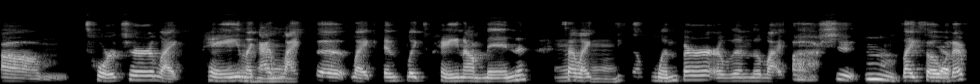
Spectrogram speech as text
um torture, like pain. Like I Mhm. like to like inflict pain on men. So I like Mhm. see them whimper or them to like, oh shit, mm. like so whatever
